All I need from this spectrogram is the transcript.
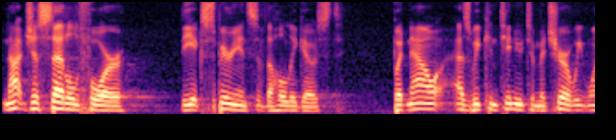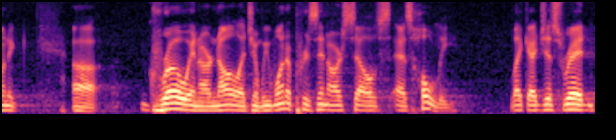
not just settled for the experience of the Holy Ghost, but now as we continue to mature, we want to uh, grow in our knowledge and we want to present ourselves as holy. Like I just read,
